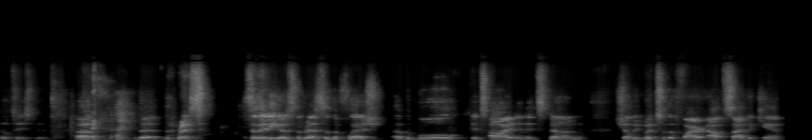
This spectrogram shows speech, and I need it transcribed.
it'll taste good. Uh, the the rest. So then he goes. The rest of the flesh of the bull, its hide and its dung, shall be put to the fire outside the camp.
